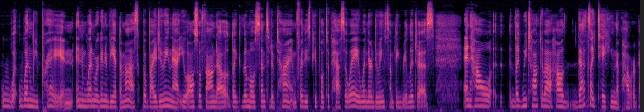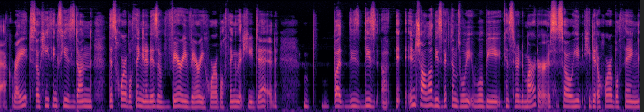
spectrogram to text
when we pray and, and when we're going to be at the mosque. But by doing that, you also found out like the most sensitive time for these people to pass away when they're doing something religious. And how, like, we talked about how that's like taking the power back, right? So he thinks he's done this horrible thing, and it is a very, very horrible thing that he did but these these uh, inshallah these victims will be, will be considered martyrs. So he he did a horrible thing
